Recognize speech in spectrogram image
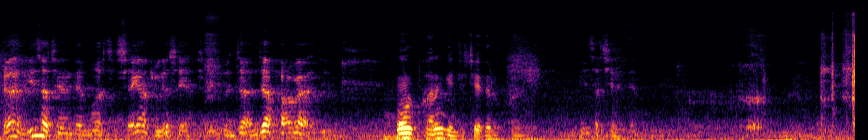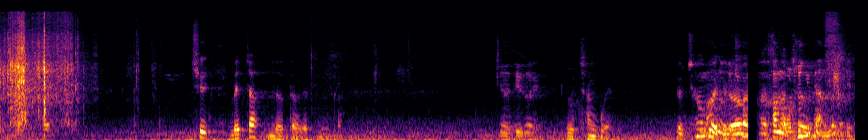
그냥 인사 치는데 뭐 세가 주겠어요. 언제 언제 팔아봐야지. 오늘 파는 게 이제 제대로 파는 거. 인사 치는데. 몇자 넣었다 그랬습니까? 어디가? 요 창고에 요 창고에 들어가 한 5천 개면 안 넣지.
